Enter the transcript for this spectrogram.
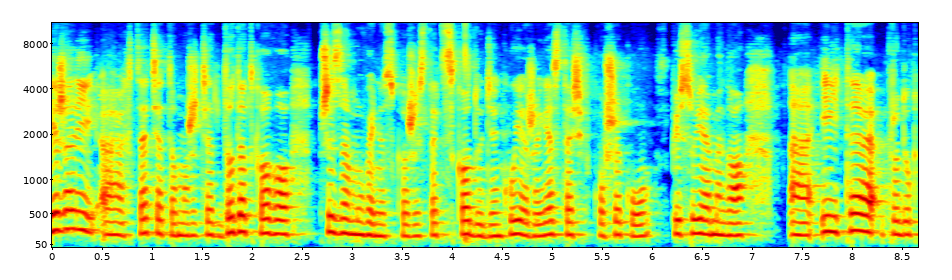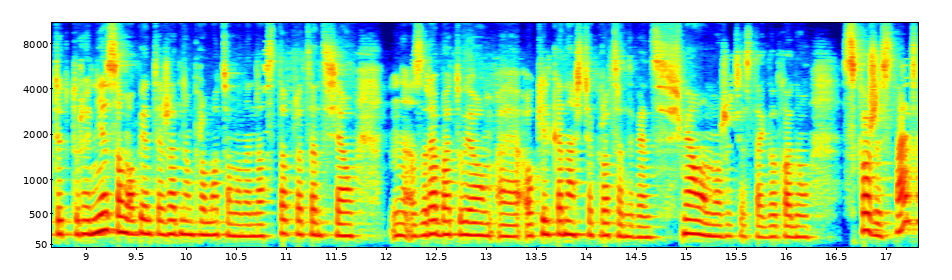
Jeżeli e, chcecie, to możecie dodatkowo przy zamówieniu skorzystać z kodu Dziękuję, że jesteś w koszyku, wpisujemy go e, i te produkty, które nie są objęte żadną promocją, one na 100% się zrabatują o kilkanaście procent, więc śmiało możecie z tego kodu skorzystać.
